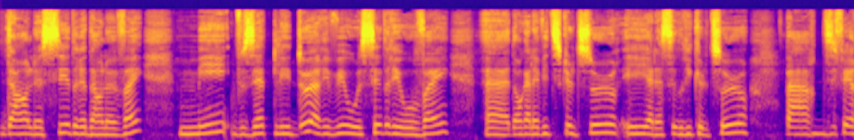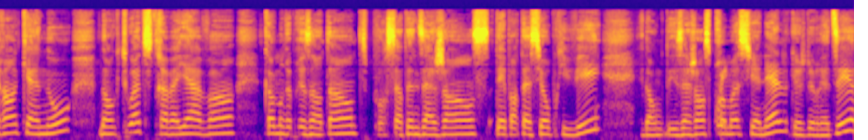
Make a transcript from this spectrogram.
dans le cidre et dans le vin, mais vous êtes les deux arrivés au cidre et au vin, euh, donc à la viticulture et à la cidriculture par différents canaux. Donc toi, tu travaillais avant comme représentante pour certaines agences d'importation privée, donc des agences promotionnelles que je devrais dire.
